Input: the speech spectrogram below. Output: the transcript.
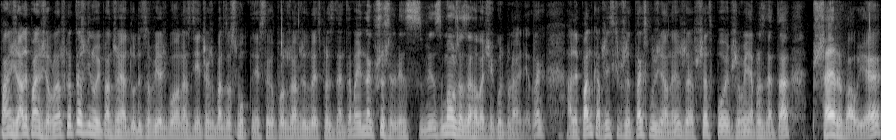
Pan, ale pan Ziobro na przykład też nie lubi pan Andrzeja Dudy, co widać było na zdjęciach, że bardzo smutny jest z tego powodu, że Andrzej Duda jest prezydentem, a jednak przyszedł, więc, więc można zachować się kulturalnie, tak? Ale pan Kaczyński przyszedł tak spóźniony, że wszedł w połowie przemówienia prezydenta, przerwał je,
